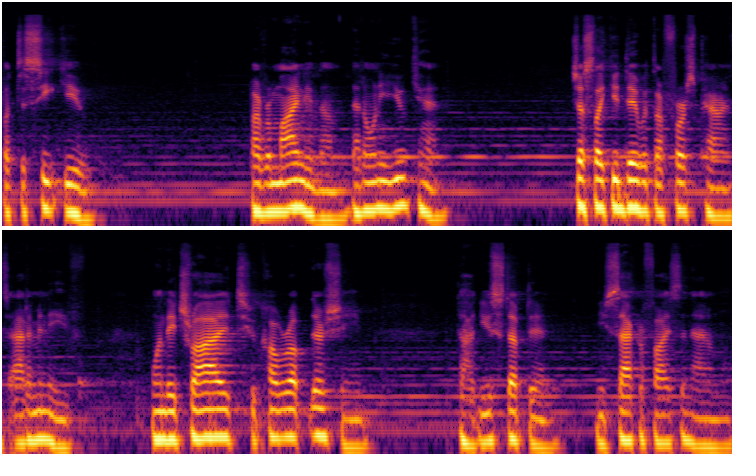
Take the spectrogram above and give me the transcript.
but to seek you by reminding them that only you can. Just like you did with our first parents, Adam and Eve, when they tried to cover up their shame, God, you stepped in, you sacrificed an animal,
